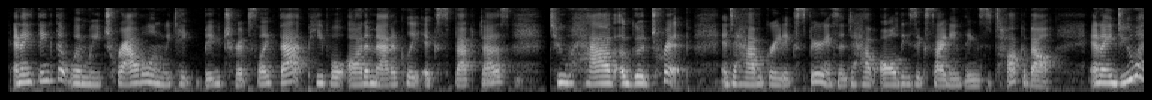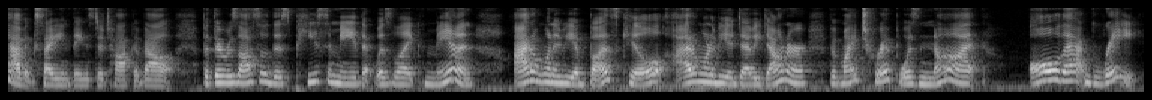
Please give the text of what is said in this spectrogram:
And I think that when we travel and we take big trips like that, people automatically expect us to have a good trip and to have a great experience and to have all these exciting things to talk about. And I do have exciting things to talk about, but there was also this piece of me that was like, man, I don't want to be a buzzkill. I don't want to be a Debbie Downer, but my trip was not all that great.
